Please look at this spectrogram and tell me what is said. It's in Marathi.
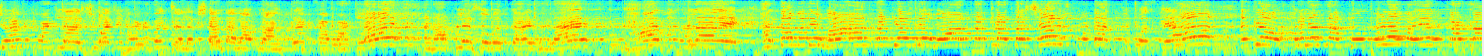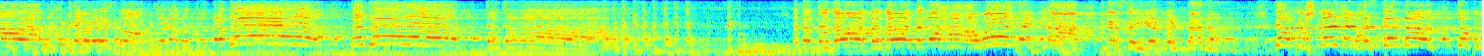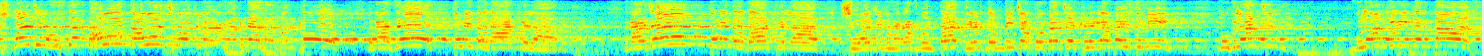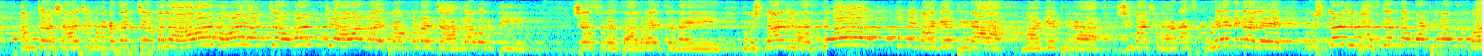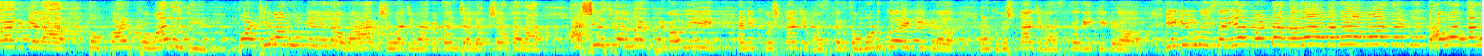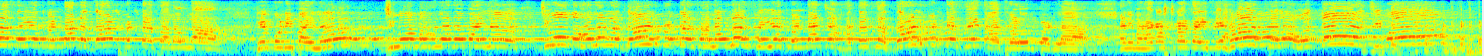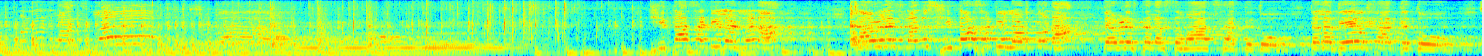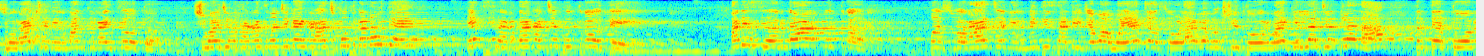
शर्ट फाटलं शिवाजी महाराजांच्या लक्षात आलं आपला अंगठ का फाटलाय आणि आपल्यासोबत काय झालाय? घात झालाय. हातामध्ये वाघ नख्या होत्या. वाघ नख्या तशाच पोटात खुपसल्या आणि त्या अफजलाचा कोथळा बाहेर काढला. त्यावेळेस तो अफजला म्हणतो दगा! दगा! दगा! आता दगा दगा दगा हा आवाज ऐकला त्या सय्यद वंडानं. त्या कृष्णाजी भास्करनं राजा तुम्ही दगा केलात शिवाजी महाराज म्हणतात दीड दमडीच्या पोटाच्या खिळग्यापायी तुम्ही. मुघलांची गुलामगिरी करतात. आमच्या शहाजी महाराजांची आम्हाला आण हाय आमच्या आबांची आण हाय ब्राह्मणाच्या अंगावरती. शस्त्र चालवायचं नाही. कृष्णाजी भास्कर तुम्ही मागे फिरा मागे फिरा. शिवाजी महाराज पुढे निघाले. कृष्णाजी भास्कर पाठीमागून वाघ केला. पण काय कमाल होती. शिवाजी महाराजांच्या लक्षात आला. अशीच तलवार फिरवली. आणि कृष्णाजी भास्करचं मुडकं एकीकडं आणि कृष्णाजी भास्कर एकीकडं. एकीकडून सय्यद बंडा दगा दगा आवाज ऐकून धावत आला. सय्यद बंडानं दाढ पट्टा चालवला. हे कोणी पाहिलं? जीवा महालानं पाहिलं. जीवा महालानं दाढ पट्टा चालवला. सय्यद बंडाच्या हातातला दाडपट्ट्या सहित हात गळून पडला. आणि महाराष्ट्राचा इतिहास झाला होता जीवा. म्हणून हितासाठी लढलं ना ज्या वेळेस माणूस हितासाठी लढतो ना त्यावेळेस त्याला समाज साथ देतो त्याला देव साथ देतो. स्वराज्य निर्माण करायचं होतं. शिवाजी महाराज म्हणजे काही राजपुत्र नव्हते. एक सरदाराचे पुत्र होते. आणि सरदार पुत्र. पण स्वराज्य निर्मितीसाठी जेव्हा वयाच्या सोळाव्या वर्षी तोरणा किल्ला जिंकला ना तर त्या तोरणा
